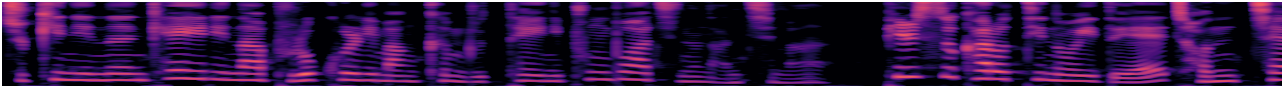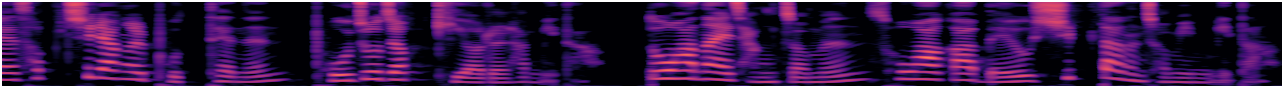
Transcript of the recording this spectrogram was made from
주키니는 케일이나 브로콜리만큼 루테인이 풍부하지는 않지만 필수 카로티노이드의 전체 섭취량을 보태는 보조적 기여를 합니다. 또 하나의 장점은 소화가 매우 쉽다는 점입니다.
